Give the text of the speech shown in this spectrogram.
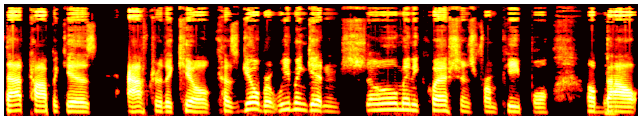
that topic is after the kill. Because Gilbert, we've been getting so many questions from people about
